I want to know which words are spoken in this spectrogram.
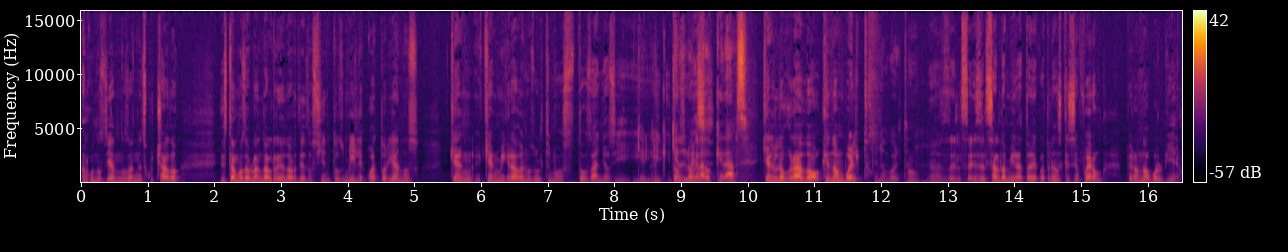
algunos ya nos han escuchado, estamos hablando alrededor de 200 mil ecuatorianos que han, que han migrado en los últimos dos años y, que, han logrado quedarse. Que han logrado, que no han vuelto. Que no han vuelto. Es, el, saldo migratorio de ecuatorianos que se fueron, pero no volvieron.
